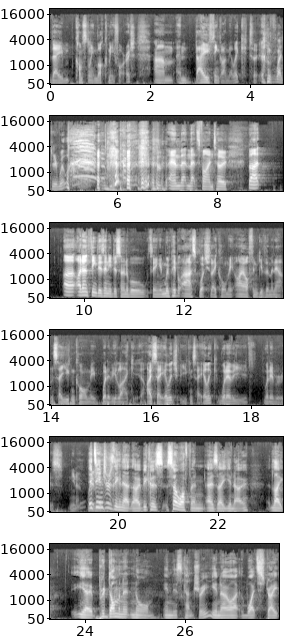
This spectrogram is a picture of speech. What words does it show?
they constantly mock me for it, um, and they think I'm illic too, like you will, and, that, and that's fine too. But uh, I don't think there's any discernible thing. And when people ask what should they call me, I often give them an out and say you can call me whatever you like. I say Illich, but you can say Illic, whatever you whatever is you know. It's interesting that though, because so often as a you know, like you know, predominant norm in this country, you know, white straight,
